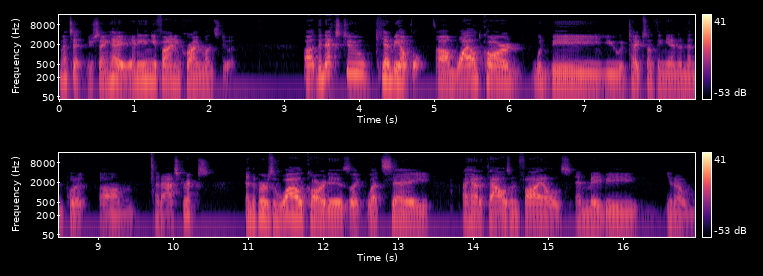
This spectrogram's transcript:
That's it. You're saying, hey, anything you find in crime months, do it. Uh, the next two can be helpful. Um, wildcard would be you would type something in and then put um, an asterisk. And the purpose of wildcard is like, let's say I had a thousand files and maybe, you know,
